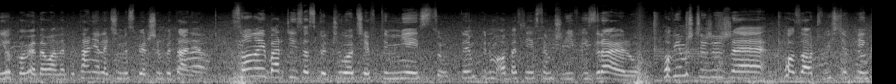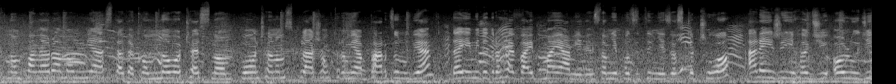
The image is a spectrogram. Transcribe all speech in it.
i odpowiadała na pytania. Lecimy z pierwszym pytaniem. Co najbardziej zaskoczyło Cię w tym miejscu, tym, w którym obecnie jestem, czyli w Izraelu? Powiem szczerze, że poza oczywiście piękną panoramą miasta, taką nowoczesną, połączoną z plażą, którą ja bardzo lubię, daje mi to trochę vibe Miami, więc to mnie pozytywnie zaskoczyło. Ale jeżeli chodzi o ludzi,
